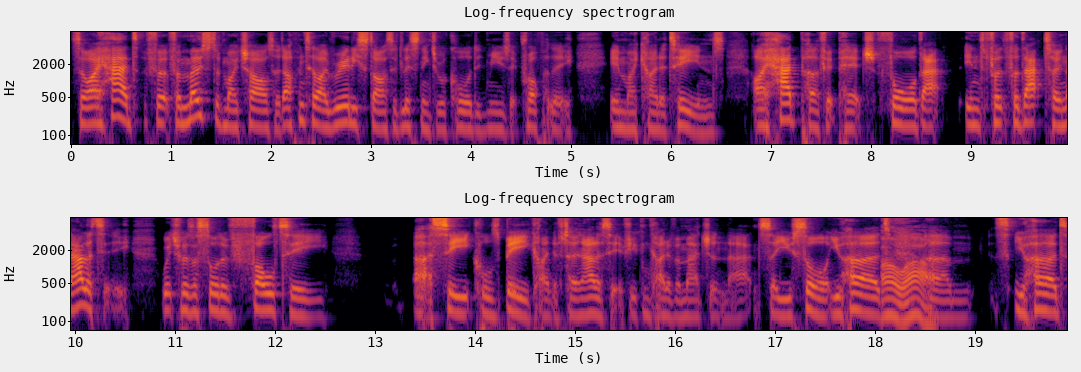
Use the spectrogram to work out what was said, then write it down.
So I had for, for most of my childhood, up until I really started listening to recorded music properly in my kind of teens, I had perfect pitch for that in for, for that tonality, which was a sort of faulty uh, C equals B kind of tonality, if you can kind of imagine that. So you saw, you heard, Oh, wow. um, you heard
